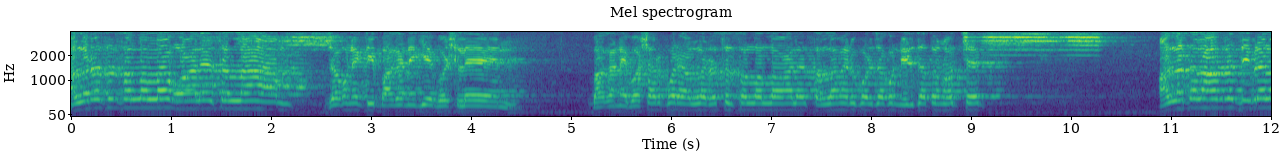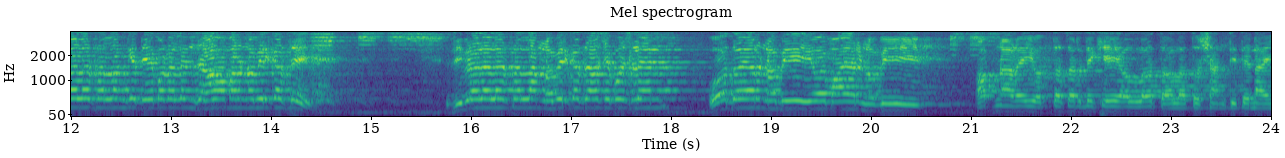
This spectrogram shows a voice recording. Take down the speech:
আল্লাহ রসুল সাল্লাম যখন একটি বাগানে গিয়ে বসলেন, বাগানে বসার পরে আল্লাহ রসুল সাল্লাহ সাল্লামের উপর যখন নির্যাতন হচ্ছে, আল্লাহ তালা হজরত জিবরাল আল্লাহ সাল্লামকে দিয়ে পাঠালেন, যাও আমার নবীর কাছে। জিবরাল আল্লাহ সাল্লাম নবীর কাছে আসে, বসলেন। ও দয়ার নবী, ও মায়ার নবী, আপনার এই অত্যাচার দেখে আল্লাহ তালা তো শান্তিতে নাই।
